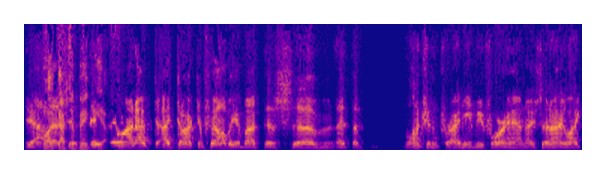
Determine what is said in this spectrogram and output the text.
yeah. But that's, that's a big they, if. They want, I, I talked to Falvey about this uh, at the luncheon Friday beforehand. I said, I like,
